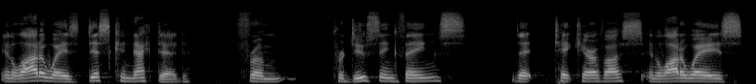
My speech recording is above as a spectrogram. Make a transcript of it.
in a lot of ways, disconnected from producing things that take care of us. In a lot of ways,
